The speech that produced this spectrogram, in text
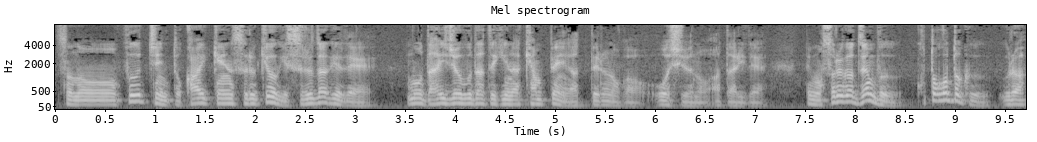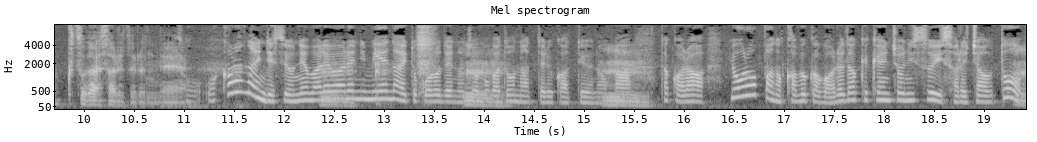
そのプーチンと会見する協議するだけでもう大丈夫だ的なキャンペーンやってるのが欧州のあたりで。でもそれが全部ことごとく裏覆されてるんで分からないんですよね、われわれに見えないところでの情報がどうなってるかっていうのが、うん、だからヨーロッパの株価があれだけ堅調に推移されちゃうと、うん、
